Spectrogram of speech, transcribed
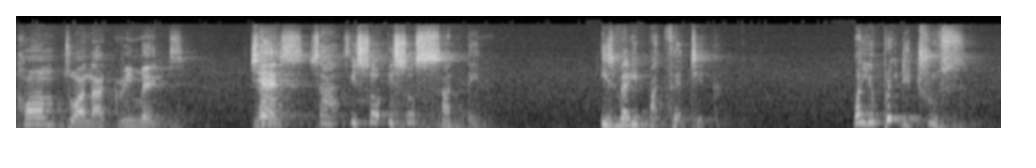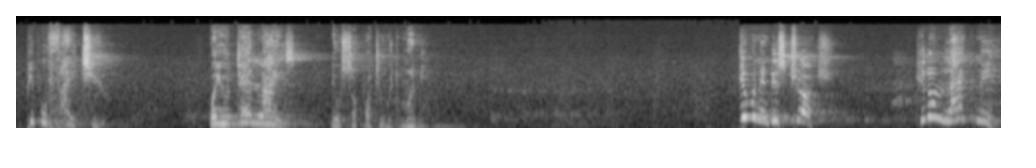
come to an agreement? Yes. Sir, it's so, it's so saddening. It's very pathetic. When you preach the truth, people fight you. When you tell lies, they will support you with money. Even in this church, you don't like me.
